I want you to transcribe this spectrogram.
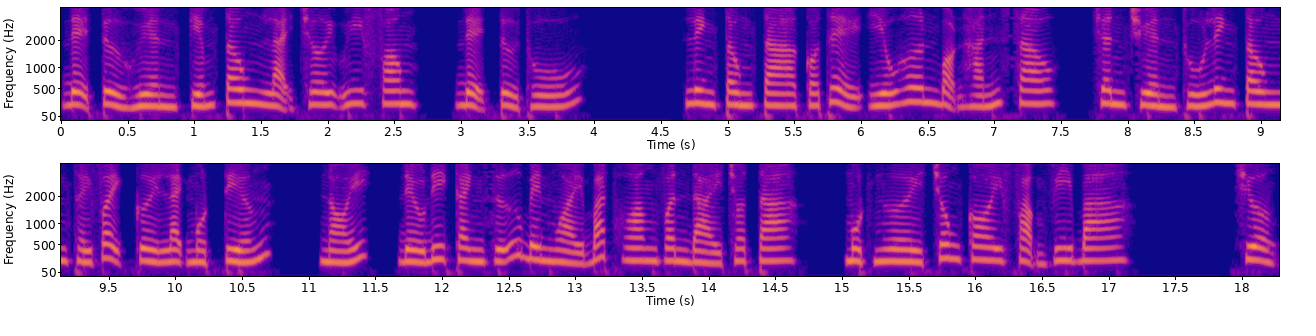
đệ tử huyền kiếm tông lại chơi uy phong, đệ tử thú. Linh tông ta có thể yếu hơn bọn hắn sao? Chân truyền thú linh tông thấy vậy cười lạnh một tiếng, nói, đều đi canh giữ bên ngoài bát hoang vân đài cho ta, một người trông coi phạm vi ba. trượng,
